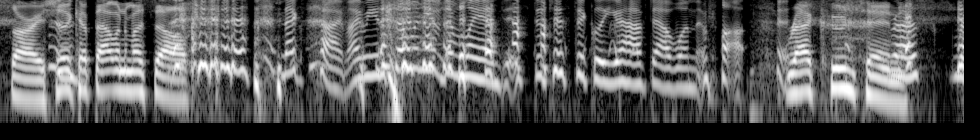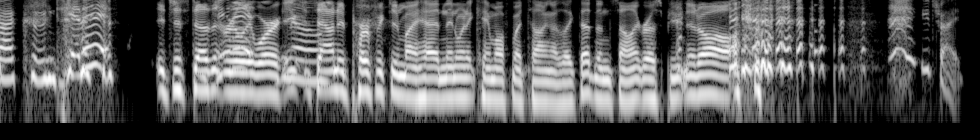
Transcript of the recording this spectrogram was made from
Sorry, should have kept that one to myself. Next time. I mean, so many of them land. Statistically, you have to have one that flops. Raccoonton. Ras- raccoon. Get it? It just doesn't Get really it? work. No. It sounded perfect in my head, and then when it came off my tongue, I was like, that doesn't sound like Rasputin at all. You tried.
